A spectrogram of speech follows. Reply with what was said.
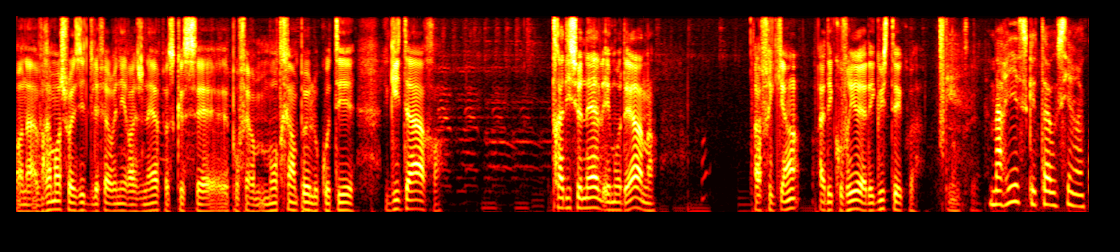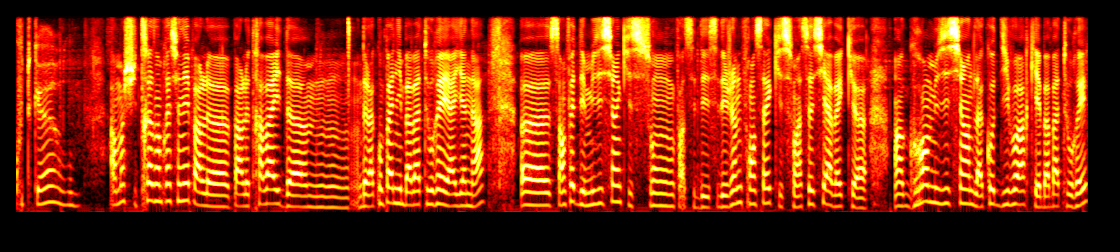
on a vraiment choisi de les faire venir à Genève parce que c'est pour faire montrer un peu le côté guitare traditionnel et moderne africain à découvrir et à déguster quoi. Marie, est-ce que tu as aussi un coup de cœur Alors moi, je suis très impressionnée par le, par le travail de, de la compagnie Baba Touré et Ayana. Euh, c'est en fait des musiciens qui sont, enfin c'est des, des, jeunes Français qui sont associés avec euh, un grand musicien de la Côte d'Ivoire qui est Baba Touré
